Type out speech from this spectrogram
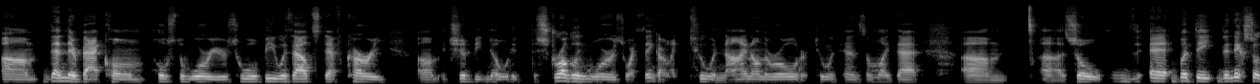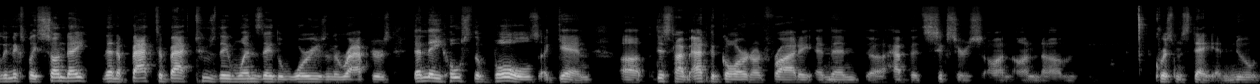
Um, then they're back home, host the Warriors, who will be without Steph Curry. Um, it should be noted the struggling Warriors, who I think are like two and nine on the road or two and ten, something like that. Um, uh, so, uh, but the the Knicks, so the Knicks play Sunday, then a back to back Tuesday, Wednesday, the Warriors and the Raptors. Then they host the Bulls again, uh, this time at the Guard on Friday, and then uh, have the Sixers on on um, Christmas Day at noon.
